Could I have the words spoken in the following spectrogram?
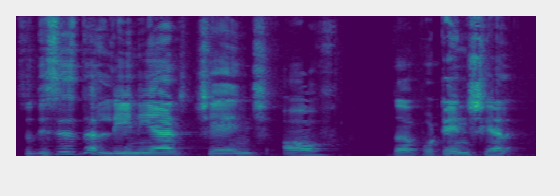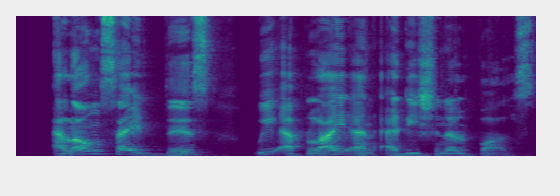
So this is the linear change of the potential Alongside this, we apply an additional pulse.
